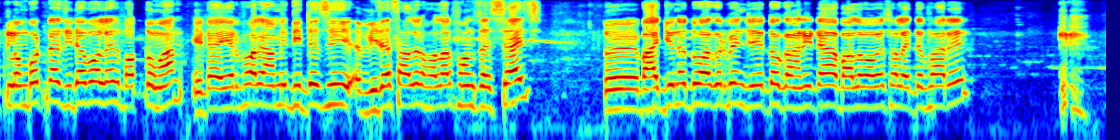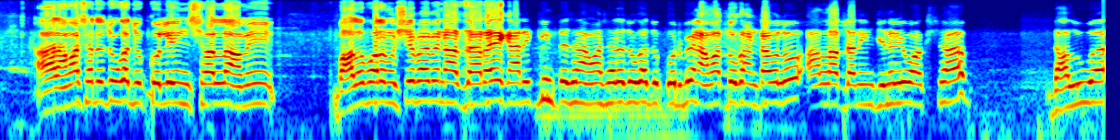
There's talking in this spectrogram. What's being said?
এক নম্বরটা যেটা বলে বর্তমান, এটা এরপরে আমি দিতেছি ভিজা চাউলের হলার পঞ্চাশ সাইজ তো বাইর জন্য দোয়া করবেন যেহেতু গাড়িটা ভালোভাবে চালাইতে পারে। আর আমার সাথে যোগাযোগ করলে ইনশাল্লাহ আমি ভালো পরামর্শ পাবেন আর যারা এই গাড়ি কিনতেছেন আমার সাথে যোগাযোগ করবেন। আমার দোকানটা হলো আল্লাহ দান ইঞ্জিনিয়ারিং ওয়ার্কশপ ডালুয়া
